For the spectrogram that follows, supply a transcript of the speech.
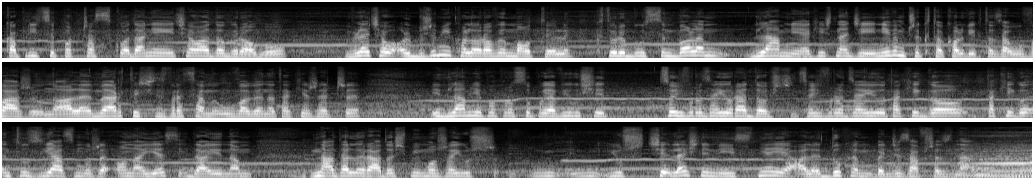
Kaplicy podczas składania jej ciała do grobu wleciał olbrzymi kolorowy motyl, który był symbolem dla mnie jakiejś nadziei. Nie wiem, czy ktokolwiek to zauważył, no ale my artyści zwracamy uwagę na takie rzeczy. I dla mnie po prostu pojawiły się coś w rodzaju radości, coś w rodzaju takiego, takiego entuzjazmu, że ona jest i daje nam nadal radość, mimo że już, już cieleśnie nie istnieje, ale duchem będzie zawsze z nami.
